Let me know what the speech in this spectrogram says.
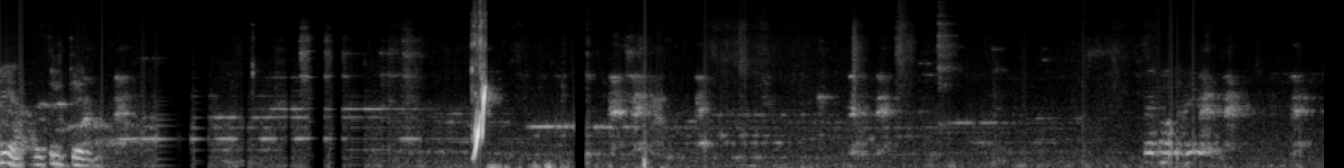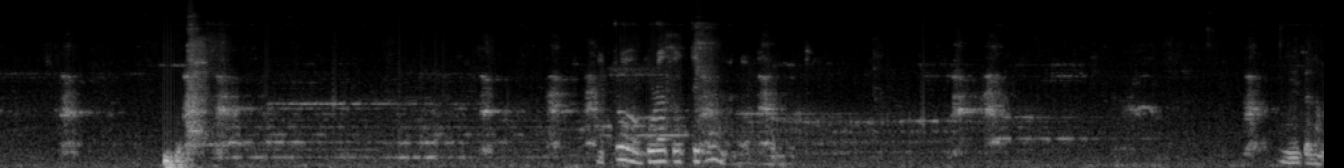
এই আর তুমি তেল একটু গুঁড়া দুধ দিল নিয়ে গেলাম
